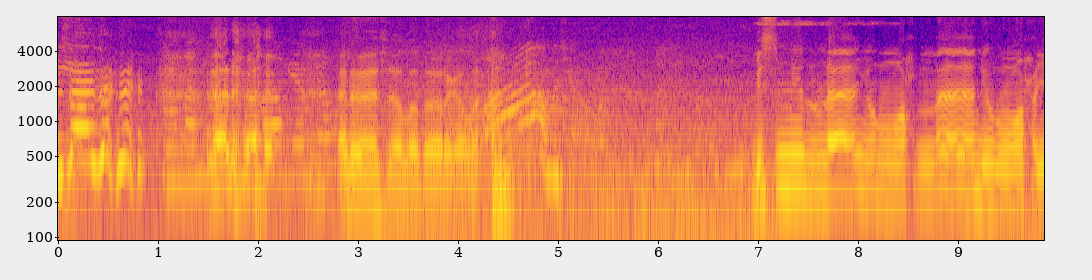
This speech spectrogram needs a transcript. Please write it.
مش عايز ما شاء الله تبارك الله. بسم الله الرحمن الرحيم.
